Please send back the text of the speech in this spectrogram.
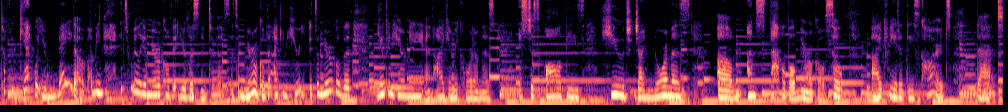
Don't forget what you're made of. I mean, it's really a miracle that you're listening to this. It's a miracle that I can hear you. It's a miracle that you can hear me and I can record on this. It's just all these huge, ginormous um, unstoppable miracles. So I created these cards that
